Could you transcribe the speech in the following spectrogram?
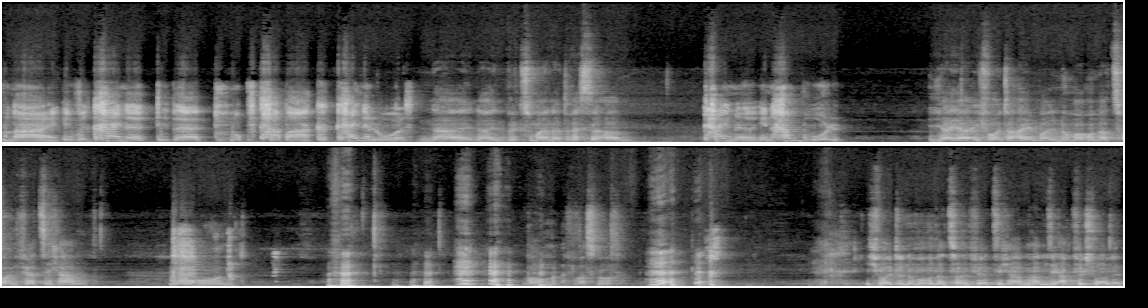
nein, ich will keine dieser Knopftabak. Keine los. Nein, nein. Willst du meine Adresse haben? Keine in Hamburg. Ja, ja, ich wollte einmal Nummer 142 haben. Und. Warum? Was los? Ich wollte Nummer 142 haben. Haben Sie Apfelschorle?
